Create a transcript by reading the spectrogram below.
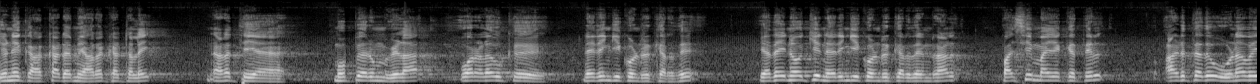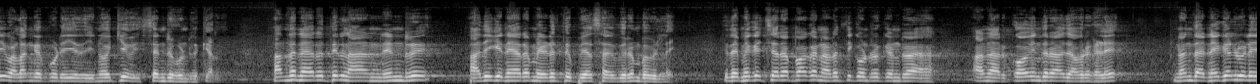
யுனிக் அகாடமி அறக்கட்டளை நடத்திய முப்பெரும் விழா ஓரளவுக்கு நெருங்கி கொண்டிருக்கிறது. எதை நோக்கி நெருங்கி கொண்டிருக்கிறது என்றால் பசி மயக்கத்தில் அடுத்தது உணவை வழங்கக்கூடியதை நோக்கி சென்று கொண்டிருக்கிறது. அந்த நேரத்தில் நான் நின்று அதிக நேரம் எடுத்து பேச விரும்பவில்லை. இதை மிகச்சிறப்பாக நடத்தி கொண்டிருக்கின்ற அண்ணர் கோவிந்தராஜ் அவர்களே இந்த நிகழ்விலே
